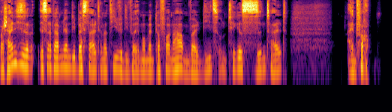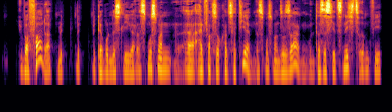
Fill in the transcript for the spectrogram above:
wahrscheinlich ist, Adamian die beste Alternative, die wir im Moment da vorne haben, weil Dietz und Tigges sind halt einfach überfordert mit, mit, mit der Bundesliga. Das muss man äh, einfach so konstatieren. Das muss man so sagen. Und das ist jetzt nichts irgendwie,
